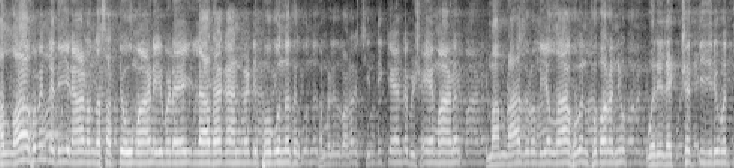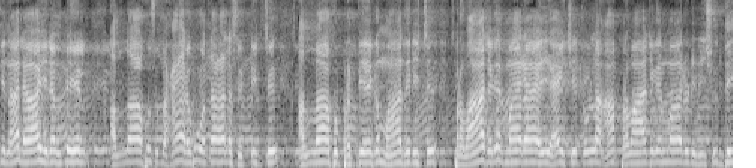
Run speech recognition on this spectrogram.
അള്ളാഹുവിന്റെ ദീനാണെന്ന സത്യവുമാണ് ഇവിടെ ഇല്ലാതാകാൻ വേണ്ടി പോകുന്നത്. നമ്മൾ ഇത് വളരെ ചിന്തിക്കേണ്ട വിഷയമാണ്. ഇമാം റാസ് അൻഹു പറഞ്ഞു ഒരു ലക്ഷത്തി ഇരുപത്തിനാലായിരം പേർ അള്ളാഹു സുബാനുഭവത്താല സൃഷ്ടിച്ച് അള്ളാഹു പ്രത്യേകം ആദരിച്ച് പ്രവാചകന്മാരായി അയച്ചിട്ടുള്ള ആ പ്രവാചകന്മാരുടെ വിശുദ്ധി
